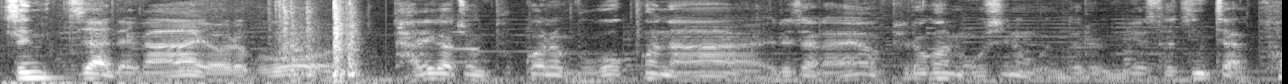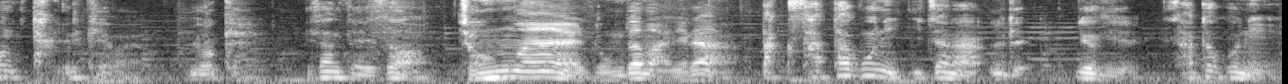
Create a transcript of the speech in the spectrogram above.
진짜 내가 여러분 다리가 좀 붓거나 무겁거나 이러잖아요. 피로감 오시는 분들을 위해서 진짜 손 탁 이렇게 해봐요. 이렇게 이 상태에서 정말 농담 아니라 딱 사타구니 있잖아. 이렇게 여기 사타구니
